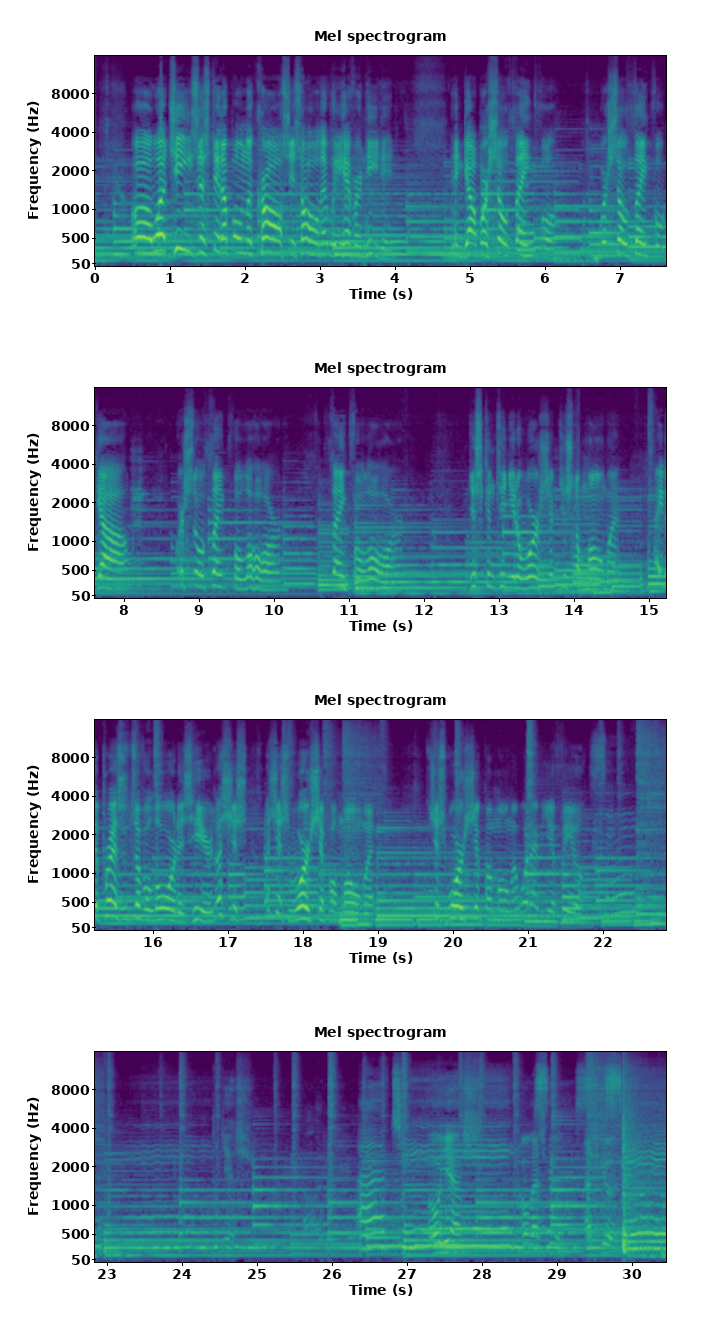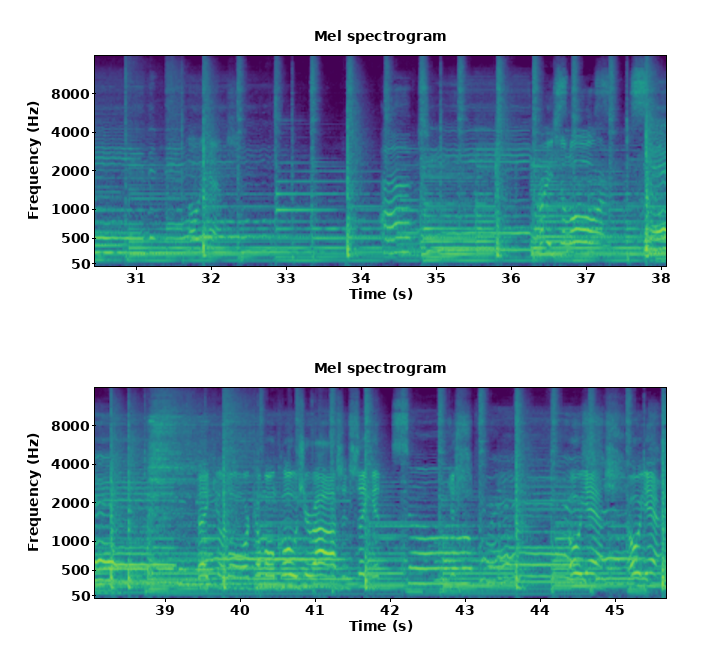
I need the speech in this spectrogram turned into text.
Oh, what Jesus did up on the cross is all that we ever needed. And God, we're so thankful. We're so thankful, God. We're so thankful, Lord. Thankful, Lord. Just continue to worship just a moment. Hey, the presence of the Lord is here. Let's just let's just worship a moment. Just worship a moment, whatever you feel. Oh yes. Oh, that's good. That's good. Oh, yes. Praise the Lord. Thank you, Lord. Come on, close your eyes and sing it. Oh, yes. Oh, yes.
